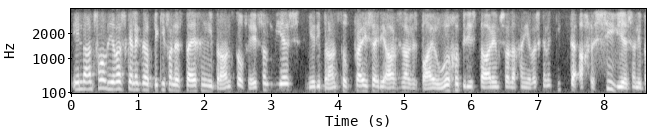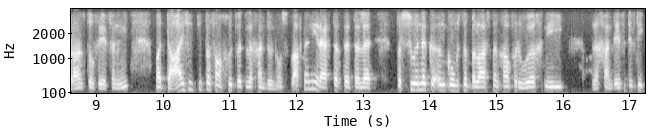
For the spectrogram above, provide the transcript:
En dan sal jy waarskynlik 'n bietjie van 'n stygings in die brandstofheffing wees. Weer die brandstofpryse uit die aardsaak is baie hoog op hierdie stadium, so hulle gaan jy waarskynlik nie te aggressief wees aan die brandstofheffing nie, maar daai is die tipe van goed wat hulle gaan doen. Ons verwag nou nie regtig dat hulle persoonlike inkomstebelasting gaan verhoog nie. Hulle gaan definitief nie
